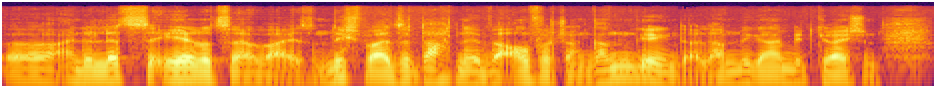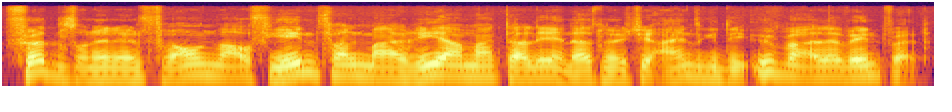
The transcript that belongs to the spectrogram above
äh, eine letzte Ehre zu erweisen. Nicht, weil sie dachten, er wäre auferstanden. Ganz im Gegenteil, haben die gar nicht mit gerechnet. Viertens, unter den Frauen war auf jeden Fall Maria Magdalena. Das ist natürlich die einzige, die überall erwähnt wird.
